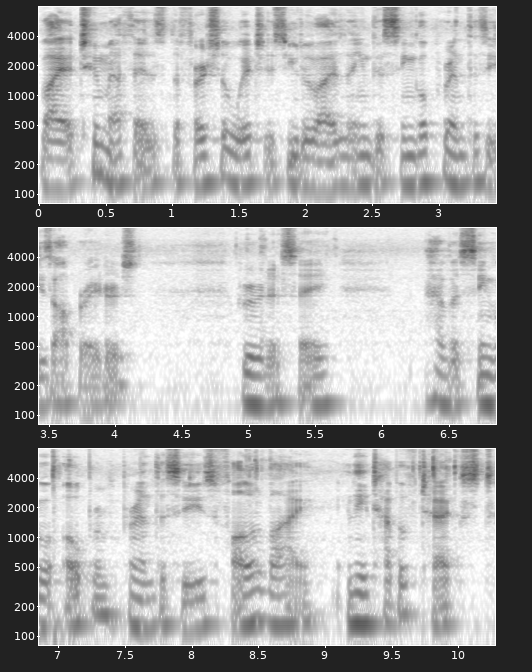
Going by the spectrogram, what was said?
via two methods, the first of which is utilizing the single parentheses operators. If we were to say have a single open parentheses followed by any type of text,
